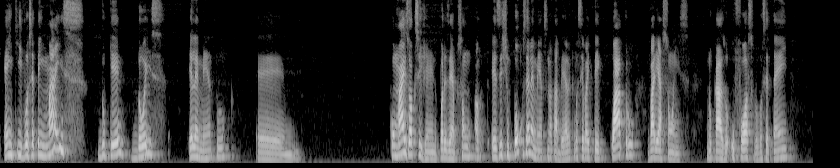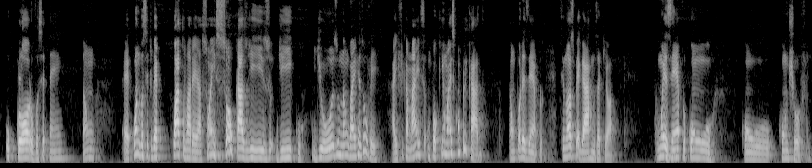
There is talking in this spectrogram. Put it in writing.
em que você tem mais do que dois elementos é, com mais oxigênio. Por exemplo, são, existem poucos elementos na tabela que você vai ter quatro variações. No caso, o fósforo você tem, o cloro você tem. Então, é, quando você tiver quatro variações, só o caso de, iso, de ico e de oso não vai resolver. Aí fica mais, um pouquinho mais complicado. Então, por exemplo, se nós pegarmos aqui, ó, um exemplo com o, com o, com enxofre.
